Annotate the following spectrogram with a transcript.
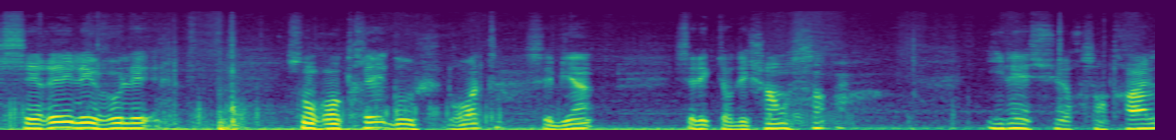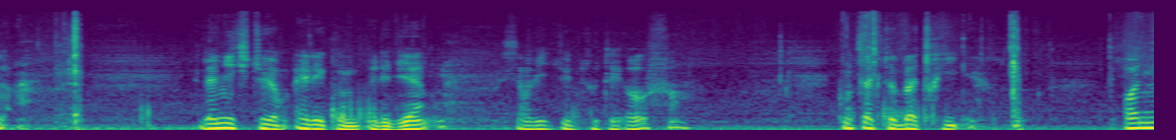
Serré, les volets sont rentrés, gauche, droite, c'est bien. Sélecteur des chances, il est sur centrale. La mixture, elle est comme elle est bien. Servitude, tout est off. Contact batterie, on.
